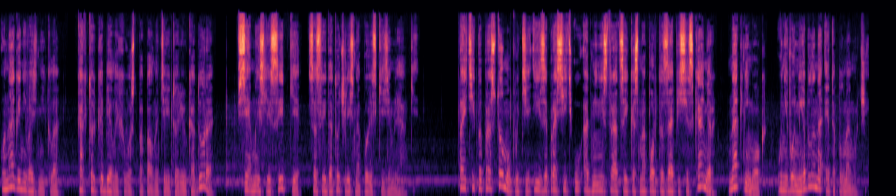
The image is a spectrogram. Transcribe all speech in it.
у Нага не возникло. Как только белый хвост попал на территорию Кадора, все мысли Сыпки сосредоточились на поиске землянки. Пойти по простому пути и запросить у администрации космопорта записи с камер Наг не мог, у него не было на это полномочий.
